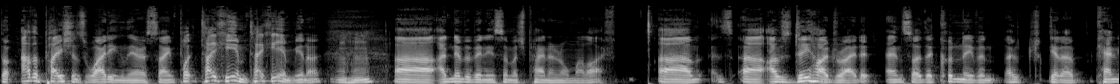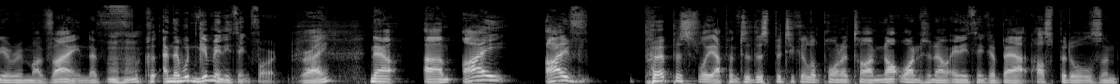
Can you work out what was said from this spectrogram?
the other patients waiting there are saying, take him, take him, you know. Uh, I'd never been in so much pain in all my life. Um, uh, I was dehydrated, and so they couldn't even get a cannula in my vein, They've- and they wouldn't give me anything for it. Right? Now, um, I I've purposefully up until this particular point of time not wanted to know anything about hospitals and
